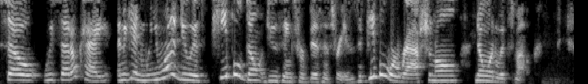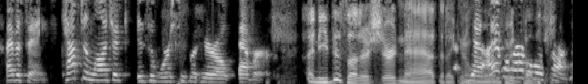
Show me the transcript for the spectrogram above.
So we said, okay. And again, what you want to do is people don't do things for business reasons. If people were rational, no one would smoke. I have a saying Captain Logic is the worst superhero ever. I need this on a shirt and a hat that I can yeah, wear. I have a whole song.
